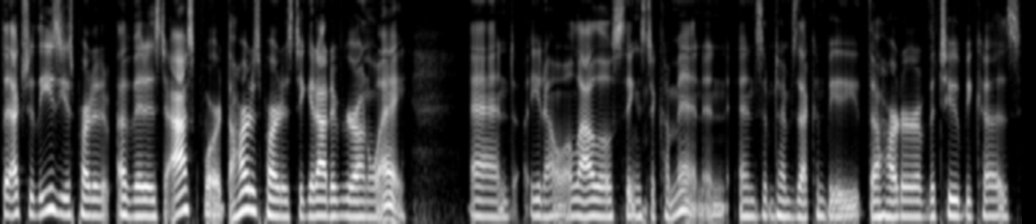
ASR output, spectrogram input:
the, actually, the easiest part of of it is to ask for it. The hardest part is to get out of your own way and, you know, allow those things to come in. And, and sometimes that can be the harder of the two because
